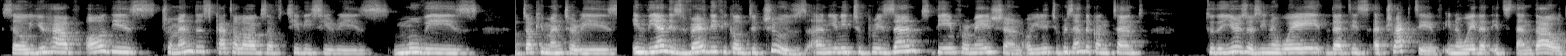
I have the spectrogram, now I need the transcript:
So you have all these tremendous catalogs of TV series, movies, documentaries. In the end, it's very difficult to choose, and you need to present the information or you need to present the content to the users in a way that is attractive, in a way that it stands out.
